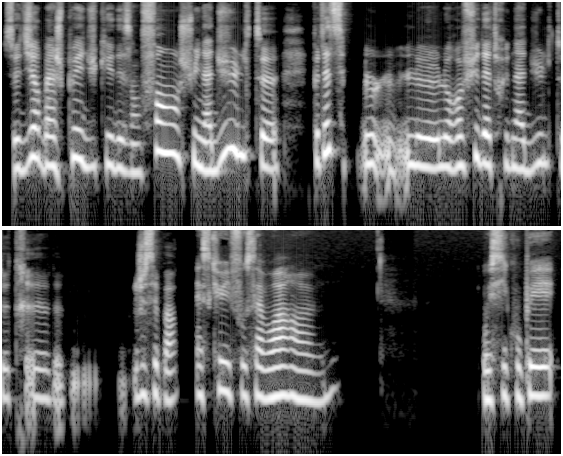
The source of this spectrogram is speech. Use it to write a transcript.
se dire, ben, je peux éduquer des enfants, je suis une adulte. Peut-être le, le, le, refus d'être une adulte très, je sais pas. Est-ce qu'il faut savoir euh, aussi couper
